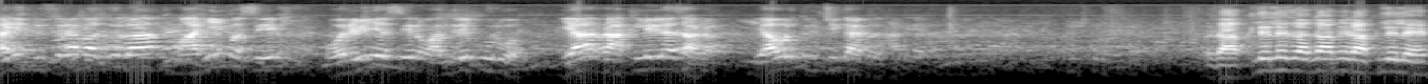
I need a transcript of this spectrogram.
आणि दुसऱ्या बाजूला माहीम असेल वरळी असेल वांद्रे पूर्व या राखलेल्या जागा. यावर तुमची काय प्रतिक्रिया? राखलेल्या जागा आम्ही राखलेल्या आहेत.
